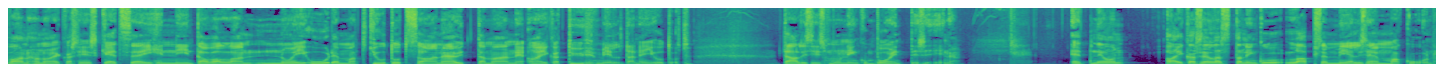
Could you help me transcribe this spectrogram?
vanhanaikaisiin sketseihin, niin tavallaan noi uudemmat jutut saa näyttämään ne aika tyhmiltä ne jutut. Tämä oli siis mun niin kuin pointti siinä. Että ne on aika sellaista niin kuin lapsenmieliseen makuun,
